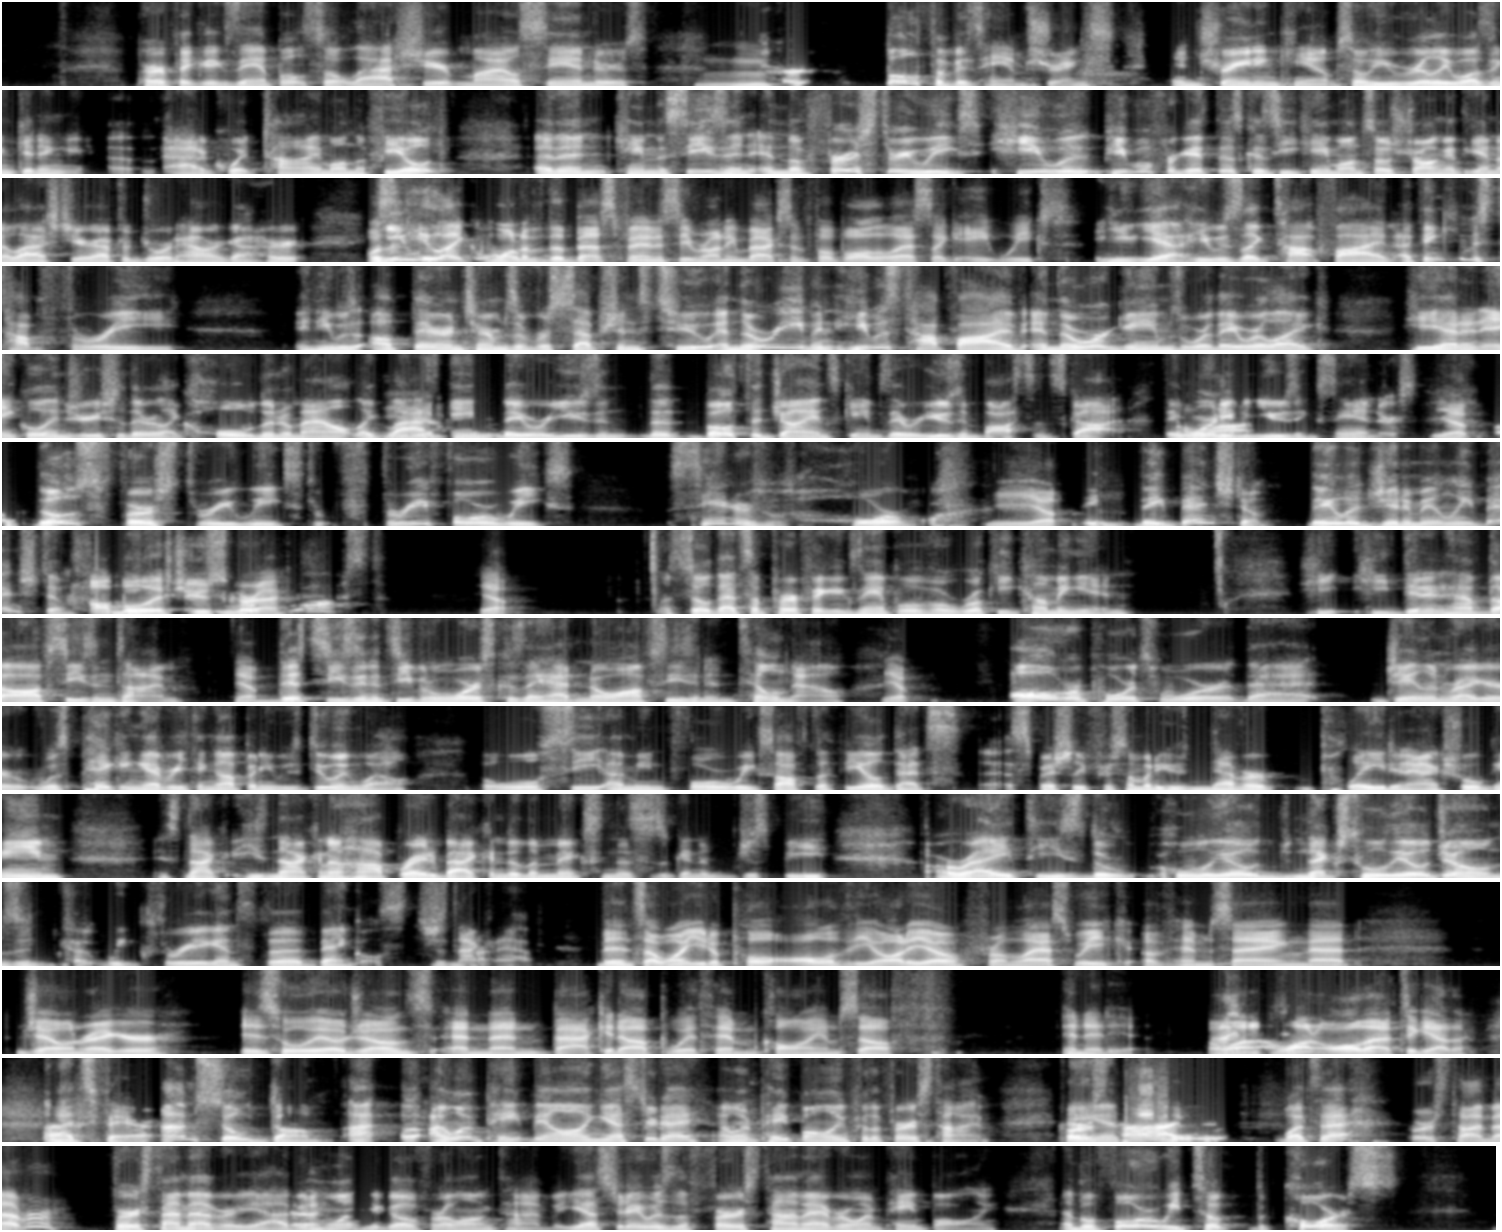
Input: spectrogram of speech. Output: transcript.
Perfect example. So last year, Miles Sanders Mhm. hurt both of his hamstrings in training camp. So he really wasn't getting uh, adequate time on the field. And then came the season. In the first three weeks, he was people forget this because he came on so strong at the end of last year after Jordan Howard got hurt. Wasn't he, was like one of the best fantasy running backs in football the last like eight weeks? He yeah, he was like top five. I think he was top three. And he was up there in terms of receptions too. And there were even he was top five. And there were games where they were like he had an ankle injury, so they were like holding him out. Like last game, they were using the both the Giants games, they were using Boston Scott. They A weren't lot. even using Sanders. Yep. Like, those first three weeks, th- three, four weeks, Sanders was horrible. Yep. They, they benched him. They legitimately benched him. Fumble He issues, correct? Lost. Yep. So that's a perfect example of a rookie coming in. He he didn't have the offseason time. Yep. This season it's even worse because they had no offseason until now. Yep. All reports were that Jalen Reagor was picking everything up and he was doing well. But we'll see. I mean, four weeks off the field, that's especially for somebody who's never played an actual game. It's not, he's not going to hop right back into the mix. And this is going to just be, all right, he's the Julio, next Julio Jones in week three against the Bengals. It's just not uh, going to happen. Vince, I want you to pull all of the audio from last week of him saying that Jalen Reagor is Julio Jones and then back it up with him calling himself an idiot. I want, I want all that together. That's fair. I'm so dumb. I uh, I went paintballing yesterday. I went paintballing for the first time. First And time. What's that? First time ever? First time ever. Yeah, I've been wanting to go for a long time, but yesterday was the first time I ever went paintballing. And before we took the course,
